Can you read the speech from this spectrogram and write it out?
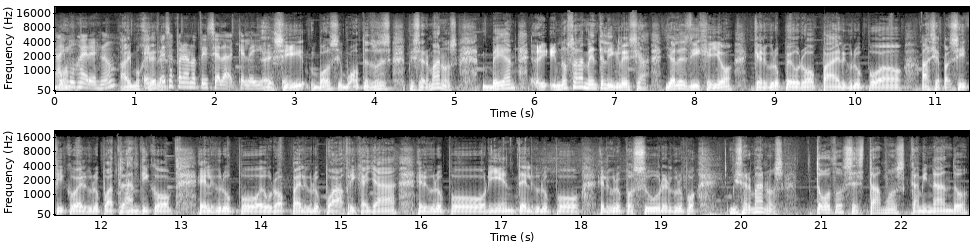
hay mujeres, ¿no? Hay mujeres. Esa fue la noticia que leí. Eh, sí, voz y voto. Entonces, mis hermanos, vean, y no solamente la iglesia, ya les dije yo que el grupo Europa, el grupo Asia-Pacífico, el grupo Atlántico, el grupo Europa, el grupo África ya, el grupo Oriente, el grupo, el grupo Sur, el grupo... Mis hermanos, todos estamos caminando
